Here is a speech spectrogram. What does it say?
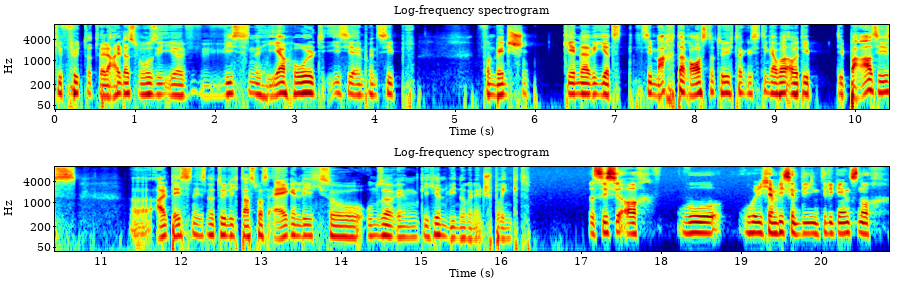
gefüttert, weil all das, wo sie ihr Wissen herholt, ist ja im Prinzip von Menschen generiert. Sie macht daraus natürlich dann gewisse Dinge, aber, aber die, die Basis äh, all dessen ist natürlich das, was eigentlich so unseren Gehirnwindungen entspringt. Das ist ja auch, wo, wo ich ein bisschen die Intelligenz noch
